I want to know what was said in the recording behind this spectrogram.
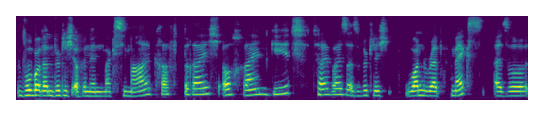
wo man dann wirklich auch in den Maximalkraftbereich auch reingeht, teilweise, also wirklich One Rep Max, also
